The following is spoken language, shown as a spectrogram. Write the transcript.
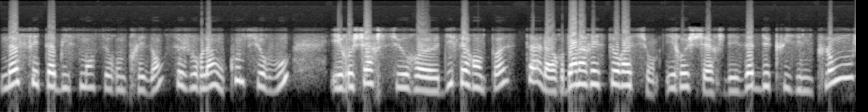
Neuf établissements seront présents. Ce jour-là, on compte sur vous. Ils recherchent sur euh, différents postes. Alors, dans la restauration, ils recherchent des aides de cuisine plonge,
